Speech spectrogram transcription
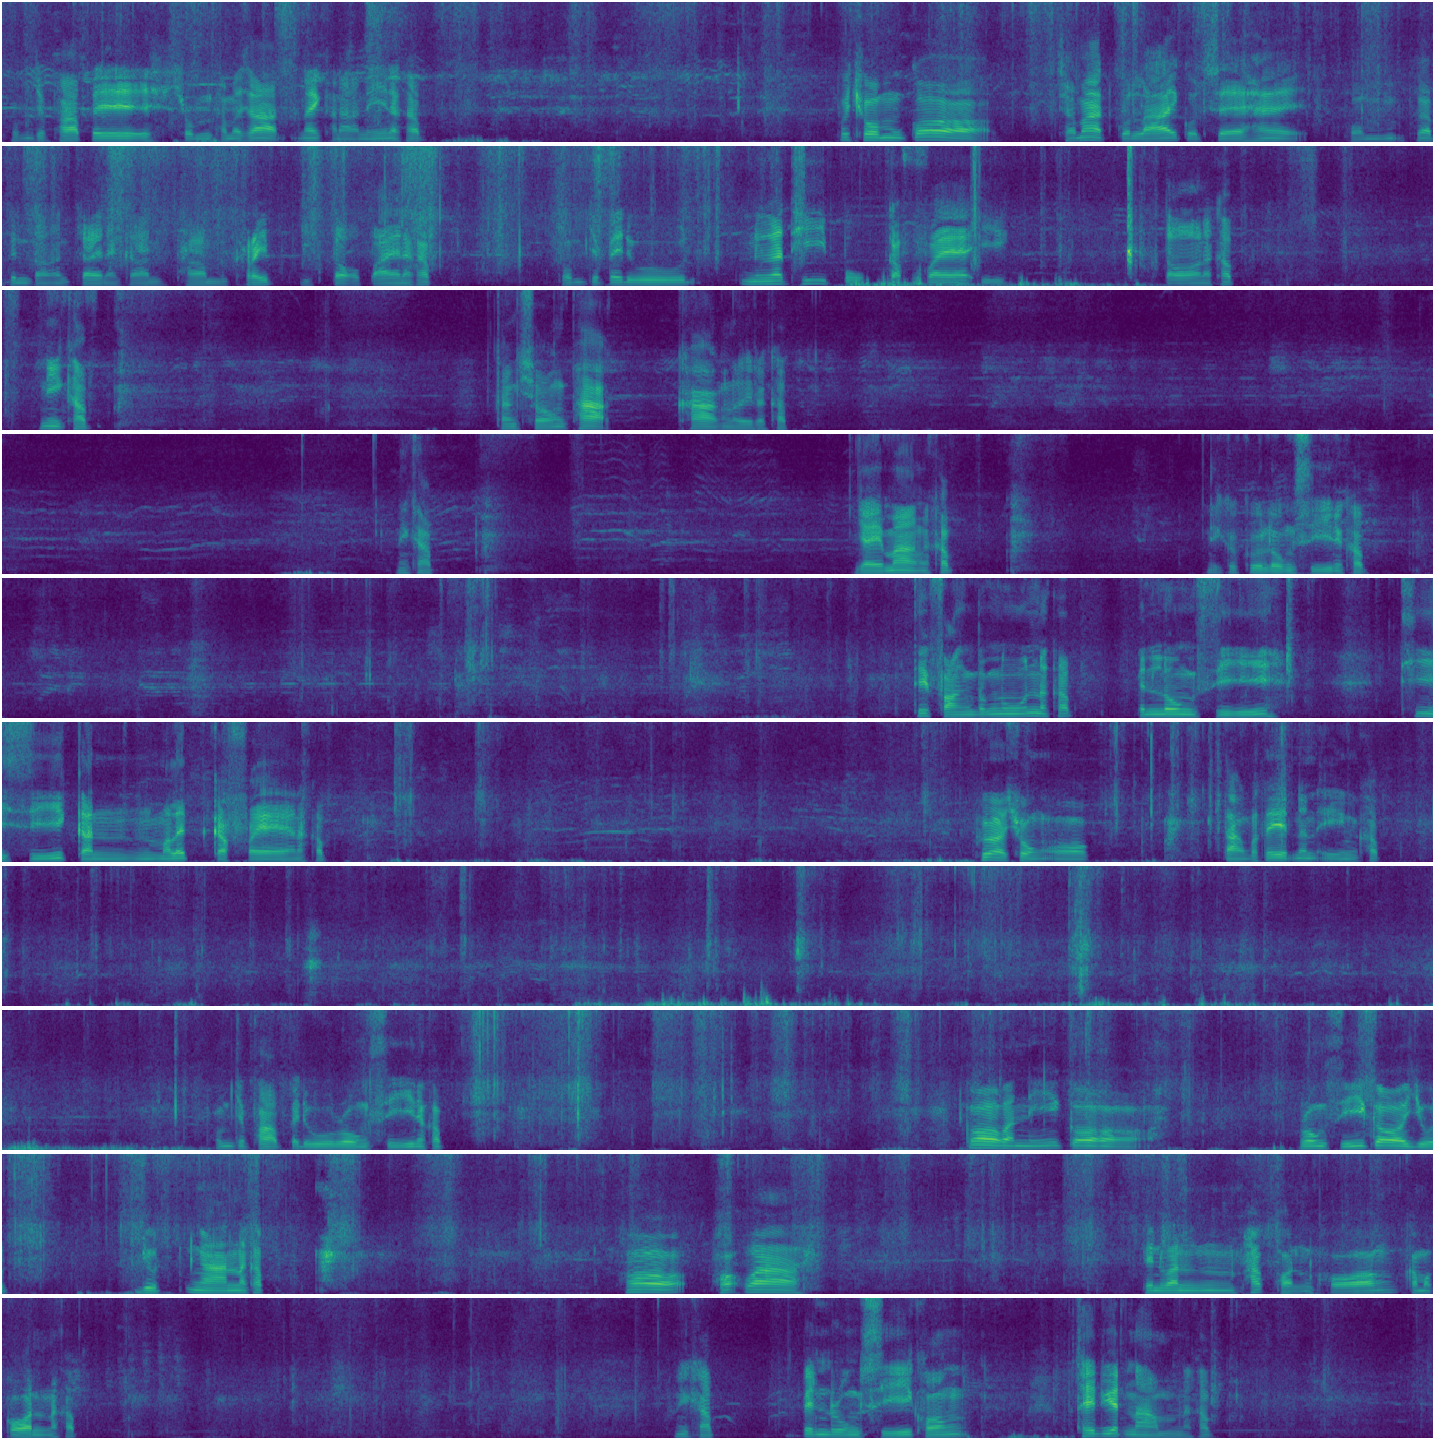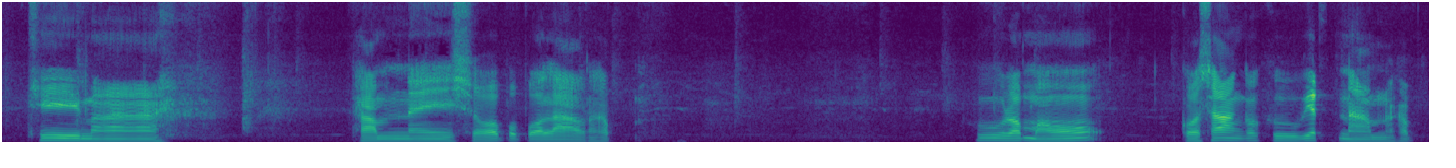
ผมจะพาไปชมธรรมชาติในขณะนี้นะครับ ผู้ชมก็สามารถกดไลค์กดแชร์ให้ ผมเพื่อเป็นกำลังใจในการทำคลิปอีกต่อไปนะครับ ผมจะไปดูเนื้อที่ปลูกกาแฟอีกต่อนะครับ นี่ครับ ทั้งสองภาคข้างเลยนะครับนี่ครับ ใหญ่มากนะครับ นี่ก็คือโรงสีนะครับ ที่ฝั่งตรงนู้นนะครับ เป็นโรงสีที่สีกันเมล็ดกาแฟนะครับ เพื่อชงออกต่างประเทศนั่นเองครับ ผมจะพาไปดูโรงสีนะครับ ก็วันนี้ก็โรงสีก็หยุดหยุดงานนะครับ เพราะเพราะว่า เป็นวันพักผ่อนของกรรมกรนะครับ นี่ครับเป็นโรงสีของประเทศเวียดนามนะครับ ที่มาทำในสปปลาวนะครับ ผู้รับเหมาก่อสร้างก็คือเวียดนามนะครับ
